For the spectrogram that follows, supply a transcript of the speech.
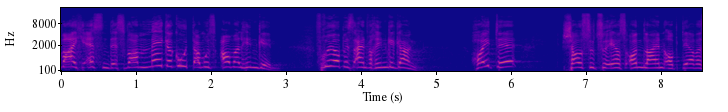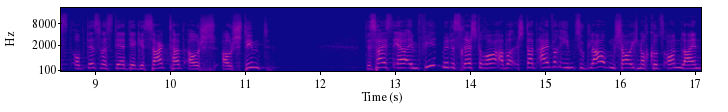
war ich essen, das war mega gut, da muss auch mal hingehen. Früher bist du einfach hingegangen. Heute schaust du zuerst online, ob, der was, ob das, was der dir gesagt hat, auch, auch stimmt. Das heißt, er empfiehlt mir das Restaurant, aber statt einfach ihm zu glauben, schaue ich noch kurz online.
